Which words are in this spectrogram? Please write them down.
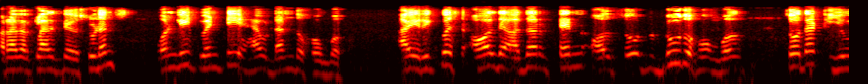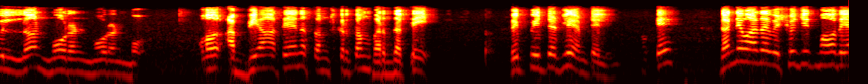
or rather class uh, students, only 20 have done the homework. I request all the other 10 also to do the homework so that you will learn more and more and more. Or abhyasena samskritam vardate. Repeatedly I am telling. Okay. धन्यवादः विश्वजित् महोदय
